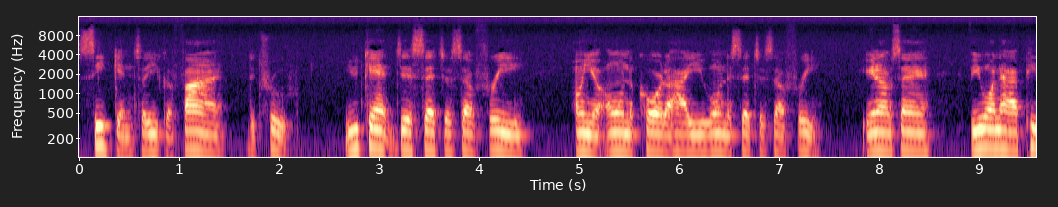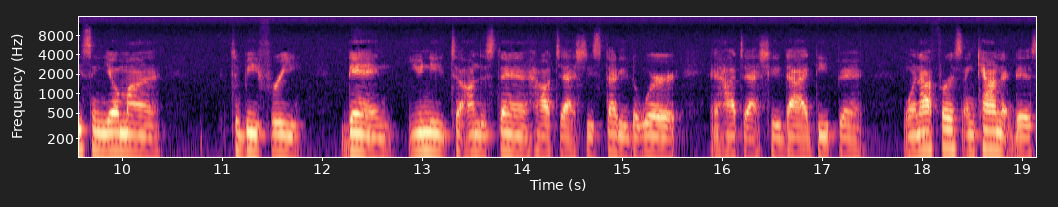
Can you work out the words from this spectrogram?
seeking so you can find the truth. You can't just set yourself free on your own accord or how you want to set yourself free. You know what I'm saying? If you want to have peace in your mind to be free, then you need to understand how to actually study the word and how to actually dive deep in. When I first encountered this,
